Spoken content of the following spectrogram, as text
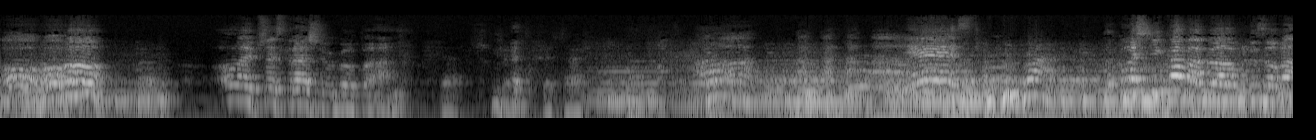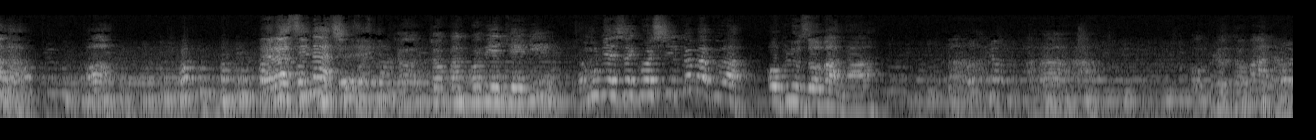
O, o, O! Oj, przestraszył go pan. Jest! Głośnikowa była obluzowana. O! Teraz inaczej. co, co pan powiedzieli? To mówię, że głośnikowa była obluzowana. Aha, aha. Obluzowana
